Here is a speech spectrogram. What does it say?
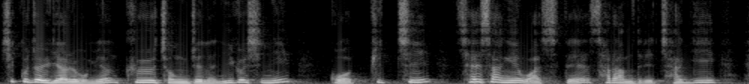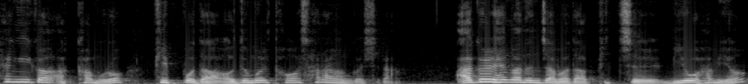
19절 이하를 보면 그 정죄는 이것이니 곧 빛이 세상에 왔을 때 사람들이 자기 행위가 악함으로 빛보다 어둠을 더 사랑한 것이라. 악을 행하는 자마다 빛을 미워하며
